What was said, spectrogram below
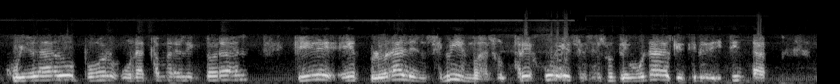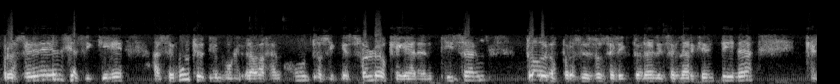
cuidado por una Cámara Electoral que es plural en sí misma, son tres jueces, es un tribunal que tiene distintas procedencias y que hace mucho tiempo que trabajan juntos y que son los que garantizan todos los procesos electorales en la Argentina, que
